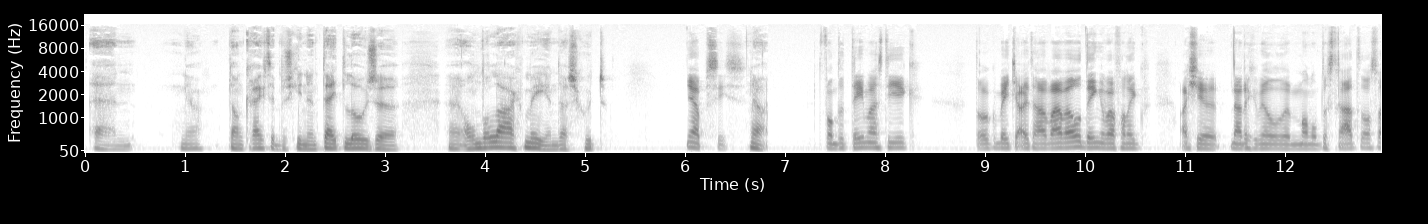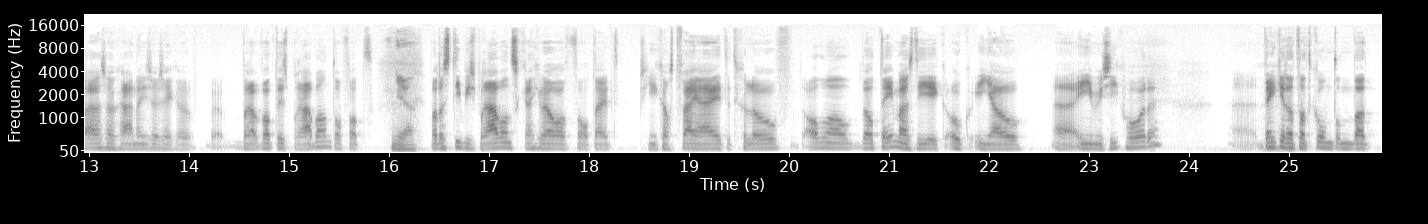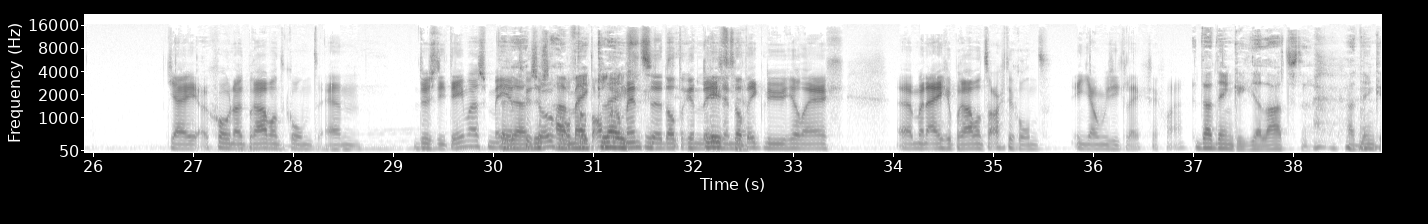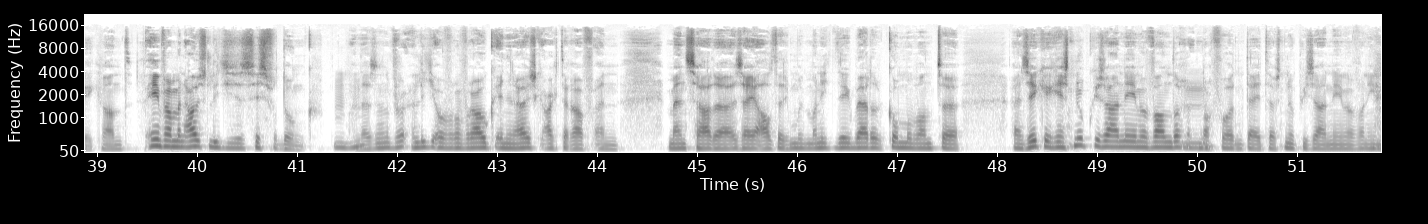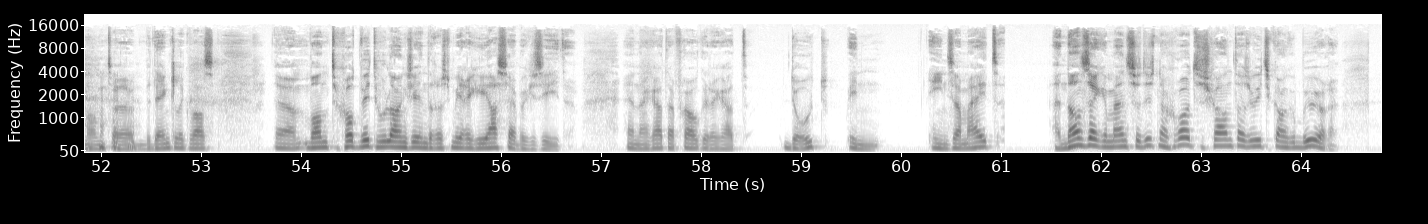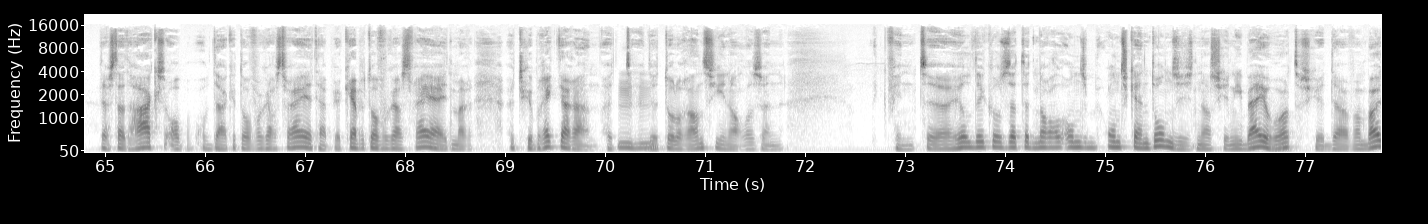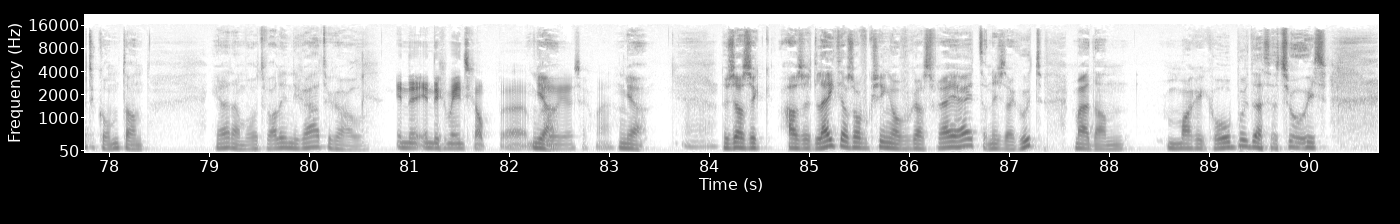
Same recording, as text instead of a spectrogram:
En ja, dan krijgt het misschien een tijdloze eh, onderlaag mee en dat is goed. Ja, precies. Ja. Van de thema's die ik er ook een beetje uithaal, waren wel dingen waarvan ik, als je naar de gemiddelde man op de straat als het ware zou gaan en je zou zeggen, eh, wat is Brabant of wat, Ja, wat is typisch Brabants, krijg je wel altijd misschien gastvrijheid, het geloof, allemaal wel thema's die ik ook in, jou, eh, in je muziek hoorde. Eh, denk je dat dat komt omdat jij gewoon uit Brabant komt en dus die thema's mee Ja, hebt dus gezogen? of dat andere mensen dat erin lezen en dat ja. ik nu heel erg mijn eigen Brabantse achtergrond in jouw muziek leg, zeg maar. dat denk ik, de laatste. dat denk ik, want een van mijn oudste liedjes is Sis Verdonk. Mhm. Dat is een, liedje over een vrouw in een huis achteraf. En mensen hadden, zeiden altijd, je moet maar niet dicht bij haar komen, want... eh, en zeker geen snoepjes aannemen van haar. Mm. Nog voor een tijd dat snoepjes aannemen van iemand eh, bedenkelijk was. Ehm, want God weet hoe lang ze in de smerige jas hebben gezeten. En dan gaat dat vrouwke dat gaat dood in eenzaamheid. En dan zeggen mensen, het is nog grote schande dat zoiets kan gebeuren. Daar staat haaks op, op dat ik het over gastvrijheid heb. Ik heb het over gastvrijheid, maar het gebrek daaraan, het, Mhm. de tolerantie en alles. En ik vind eh, heel dikwijls dat het nogal ons, ons kent ons is. En als je er niet bij hoort, als je daar van buiten komt, dan, ja, dan wordt het wel in de gaten gehouden. In de, in de gemeenschap eh bedoel Ja. je, zeg maar. Ja. Dus als, ik, als het lijkt alsof ik zing over gastvrijheid, dan is dat goed. Maar dan mag ik hopen dat het zo is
